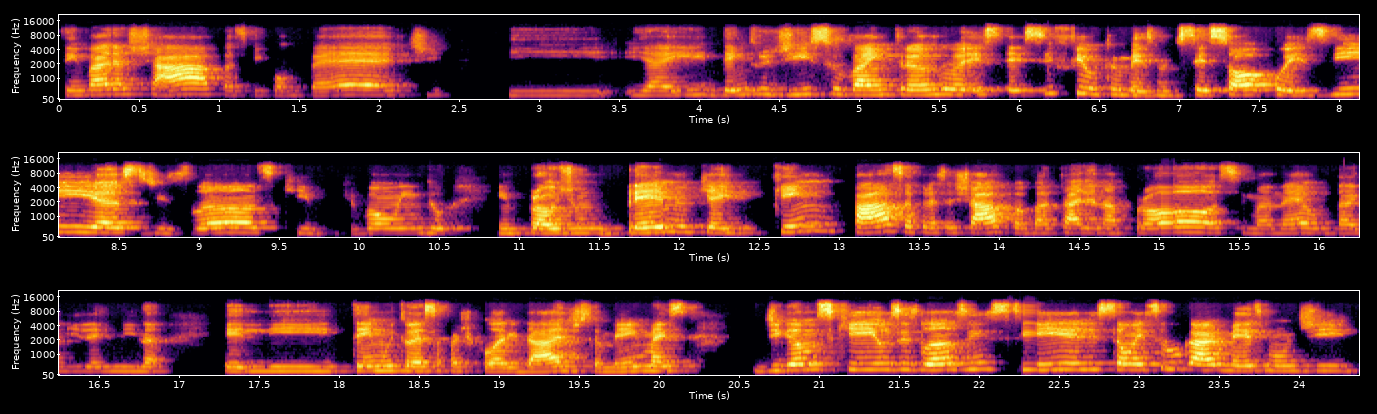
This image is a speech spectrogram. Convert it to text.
tem várias chapas que competem. E, e aí, dentro disso, vai entrando esse, esse, filtro mesmo, de ser só poesias, de slams, que, que vão indo em prol de um prêmio, que aí quem passa para essa chapa batalha na próxima, né? O da Guilhermina, ele tem muito essa particularidade também, mas digamos que os slams em si, eles são esse lugar mesmo, onde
